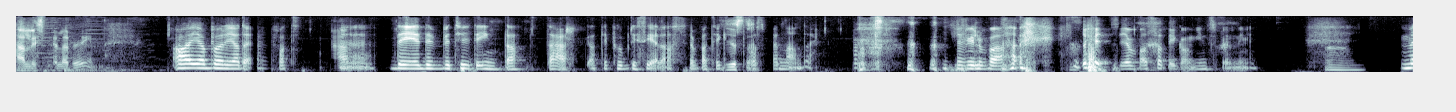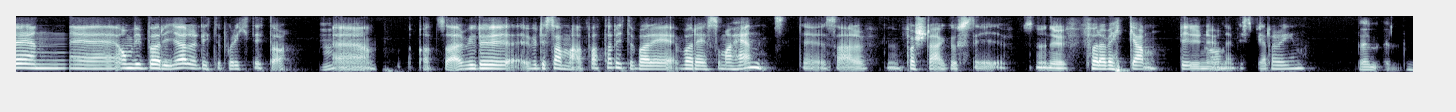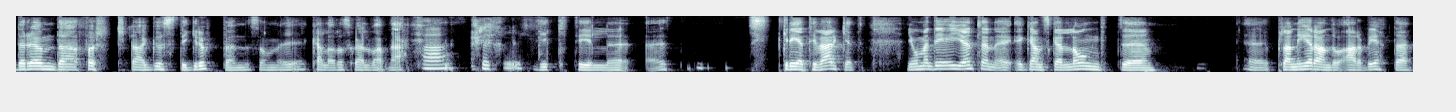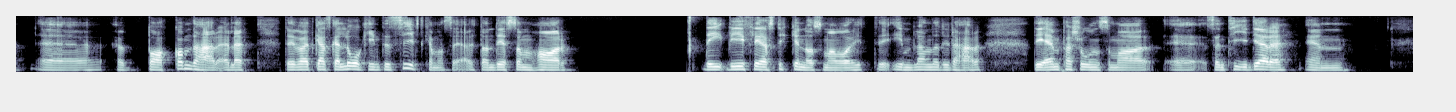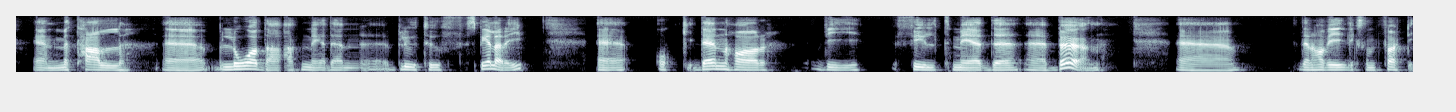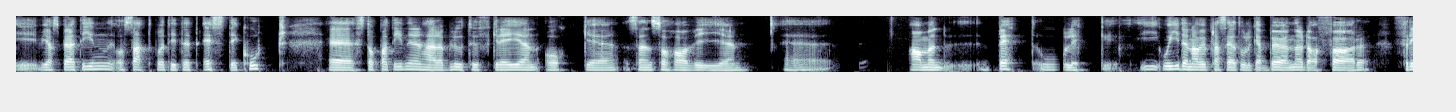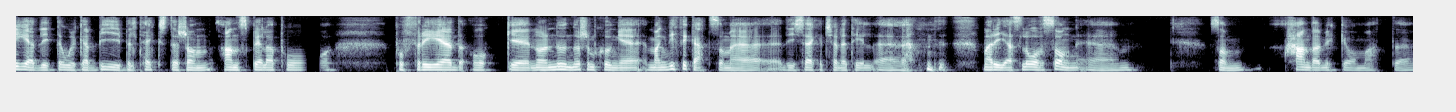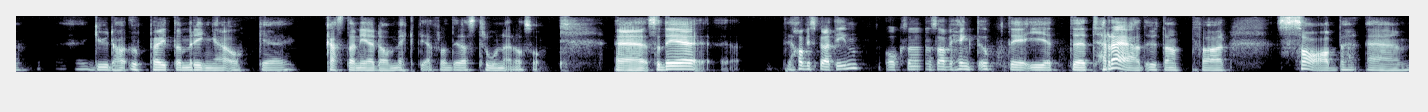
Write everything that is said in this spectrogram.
Alice, spelar du in? Ja, jag började. För att, ja. eh, det, det, betyder inte att det, här, att det publiceras. Jag bara tyckte Just det. det var spännande. jag ville bara... jag, vet, jag bara satte igång inspelningen. Mm. Men eh, om vi börjar lite på riktigt då. Mm. Eh, att så här, vill, du, vill du sammanfatta lite vad det, vad det är som har hänt eh, så här, första augusti, nu förra veckan blir det nu ja. när vi spelar in den berömda första augustigruppen som vi kallar oss själva. Nej. Ja, Gick till, eh, skred till verket. Jo men det är egentligen ett ganska långt eh, eh, planerande och arbete eh, bakom det här. Eller det var ett ganska lågintensivt kan man säga. Utan det som har... Det, vi är flera stycken då som har varit inblandade i det här. Det är en person som har eh, sedan tidigare en, en metall eh, Eh, låda med en eh, Bluetooth-spelare i. Eh, och den har vi fyllt med eh, bön. Eh, den har vi liksom fört i, vi har spelat in och satt på ett litet SD-kort. Eh, stoppat in i den här Bluetooth-grejen och eh, sen så har vi ja, men bett olika, i, och i den har vi placerat olika böner då för fred, lite olika bibeltexter som anspelar på, på fred och eh, några nunnor som sjunger Magnificat som är, eh, ni säkert känner till, eh, Marias lovsång. Eh, som handlar mycket om att eh, Gud har upphöjt de ringa och eh, kastar ner de mäktiga från deras troner och så. Eh, så det, det, har vi spelat in och sen så har vi hängt upp det i ett eh, träd utanför Saab eh,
